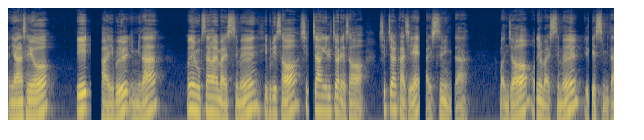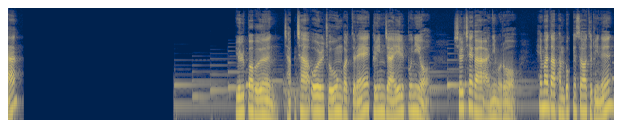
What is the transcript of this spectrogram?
안녕하세요. It 바이블입니다. 오늘 묵상할 말씀은 히브리서 10장 1절에서 10절까지의 말씀입니다. 먼저 오늘 말씀을 읽겠습니다. 율법은 장차 올 좋은 것들의 그림자일 뿐이요 실체가 아니므로 해마다 반복해서 드리는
